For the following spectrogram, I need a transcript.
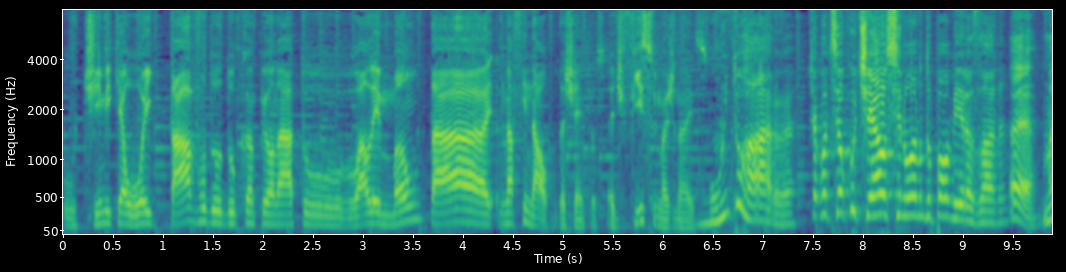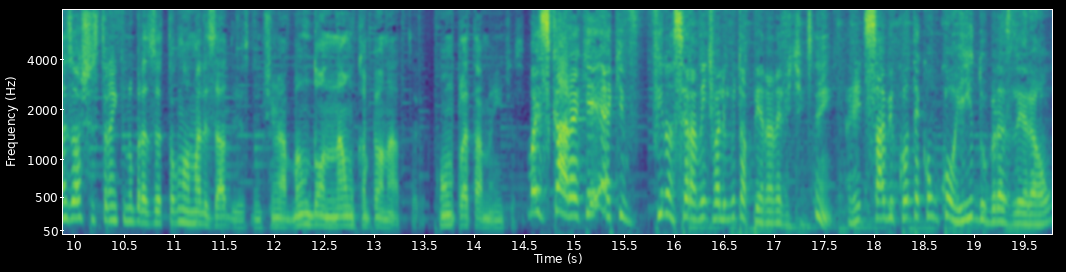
O time que é o oitavo do, do campeonato alemão tá na final da Champions. É difícil imaginar isso. Muito raro, é. Já aconteceu com o Chelsea no ano do Palmeiras lá, né? É, mas eu acho estranho que no Brasil é tão normalizado isso, um time abandonar um campeonato completamente. Assim. Mas, cara, é que, é que financeiramente vale muito a pena, né, Vitinho? Sim. A gente sabe o quanto é concorrido o Brasileirão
